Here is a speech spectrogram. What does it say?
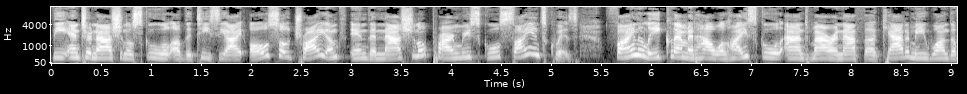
The International School of the TCI also triumphed in the National Primary School Science Quiz. Finally, Clement Howell High School and Maranatha Academy won the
